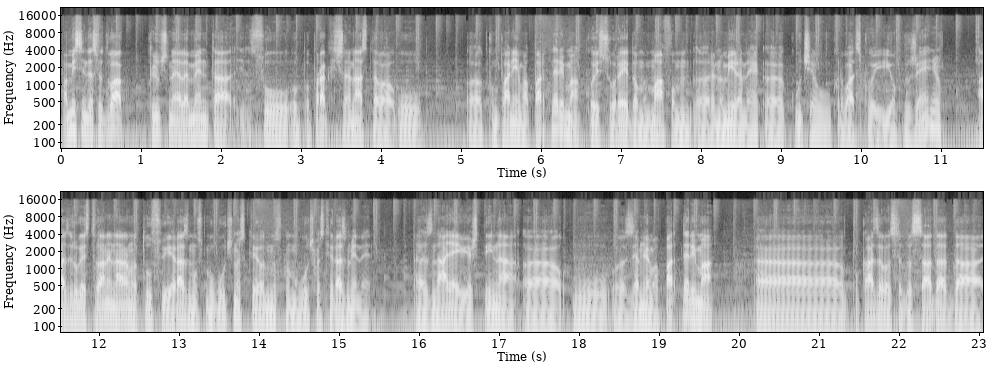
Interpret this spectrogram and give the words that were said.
Pa mislim da su dva ključna elementa su praktična nastava u kompanijama partnerima koji su redom mahom renomirane kuće u Hrvatskoj i okruženju, a s druge strane naravno tu su i Erasmus mogućnosti, odnosno mogućnosti razmjene znanja i vještina u zemljama partnerima. Pokazalo se do sada da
